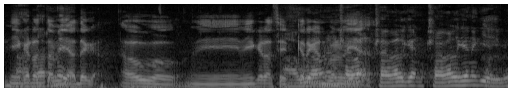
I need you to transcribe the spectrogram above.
මේකටත් අපි අදක ඔව් මේකට සෙට් කරගන්න ට්‍රවල් ගැන් ට්‍රවල් ගැන කියව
